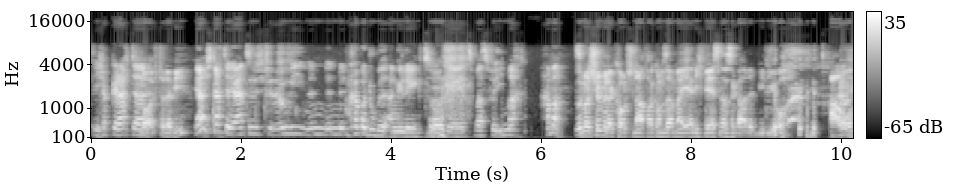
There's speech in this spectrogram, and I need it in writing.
ich habe gedacht, da, Läuft oder wie? ja, ich dachte, der hat sich irgendwie einen, einen, einen Körperdouble angelegt, so, Ja. der jetzt was für ihn macht. Hammer. Ist immer schön, wenn der Coach nachfragt, komm, sag mal ehrlich, wer ist denn das gerade im Video? Au.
